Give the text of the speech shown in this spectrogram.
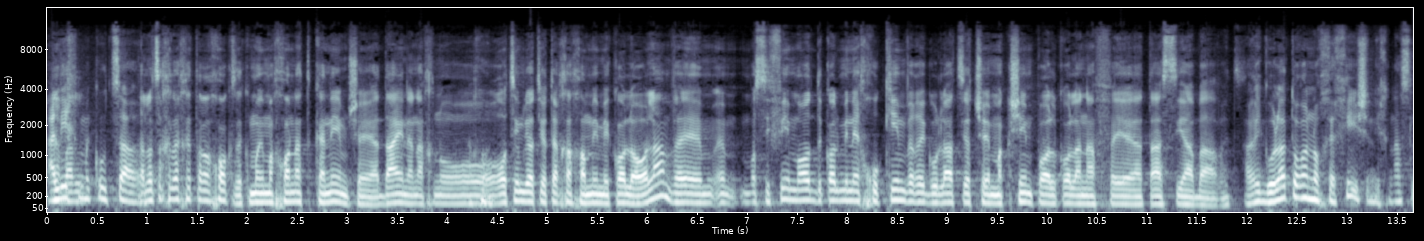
הליך מקוצר. אתה לא צריך ללכת רחוק, זה כמו עם מכון התקנים, שעדיין אנחנו נכון. רוצים להיות יותר חכמים מכל העולם, ומוסיפים עוד כל מיני חוקים ורגולציות שמקשים פה על כל ענף אה, התעשייה בארץ. הרגולטור הנוכחי שנכנס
